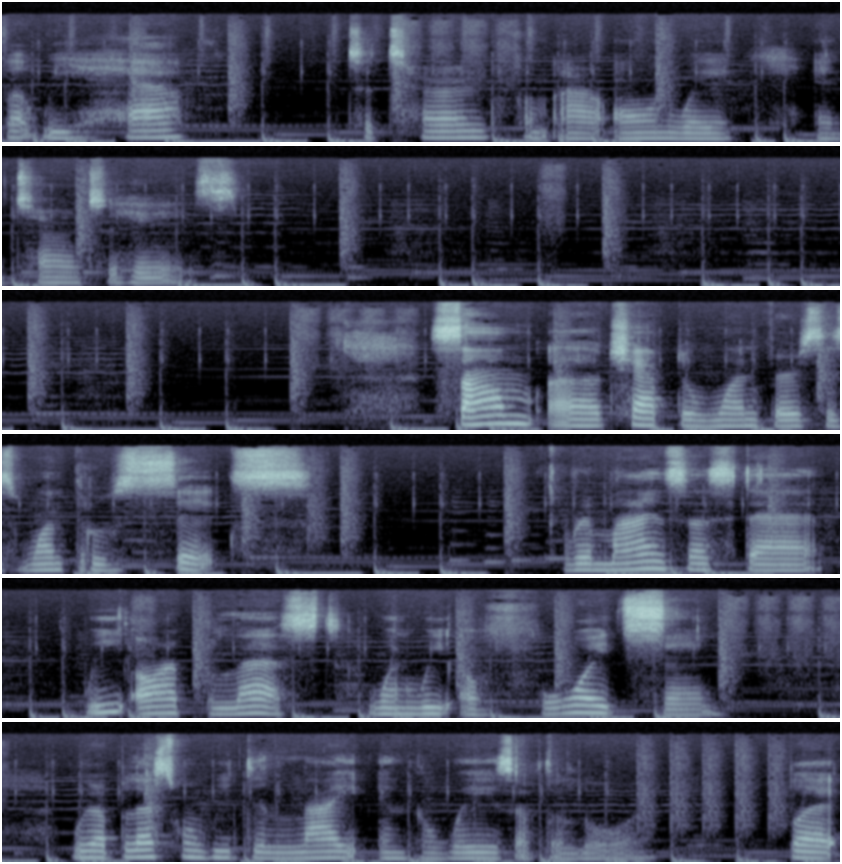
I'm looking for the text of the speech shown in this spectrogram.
But we have to turn from our own way and turn to His. Psalm uh, chapter 1, verses 1 through 6 reminds us that we are blessed when we avoid sin. We are blessed when we delight in the ways of the Lord. But,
